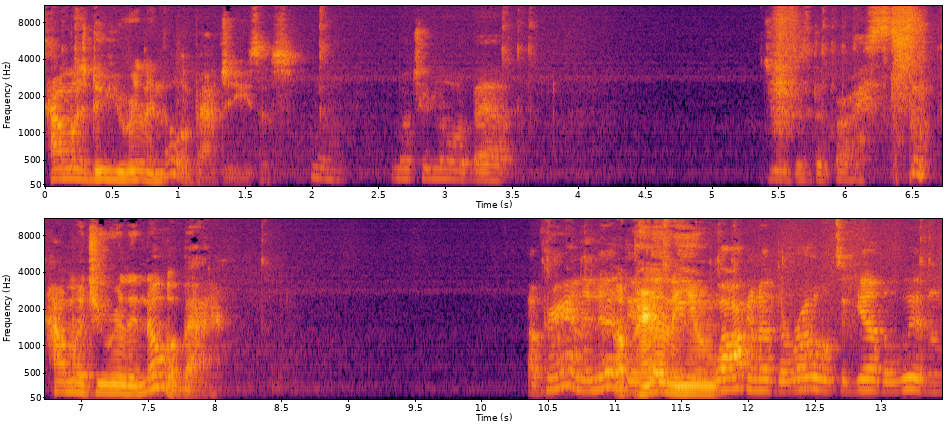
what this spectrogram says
how much do you really know about Jesus? Hmm. What you know about Jesus the Christ? How much you really know about him? Apparently nothing. Apparently you- walking up the road together with them.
